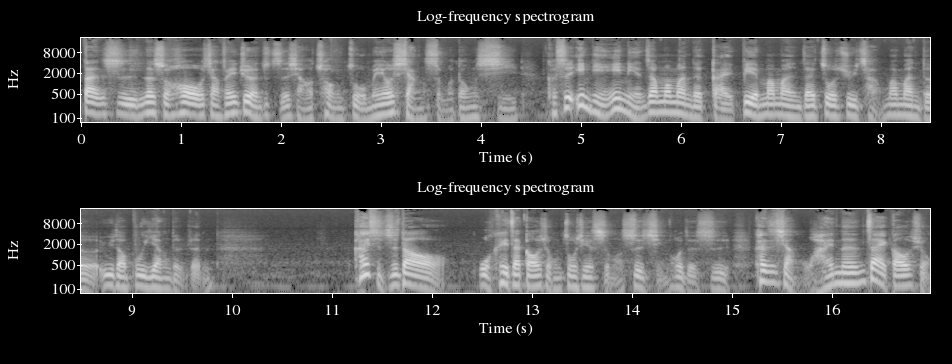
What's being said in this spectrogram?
但是那时候想成立剧团就只是想要创作，没有想什么东西。可是，一年一年这样慢慢的改变，慢慢的在做剧场，慢慢的遇到不一样的人，开始知道我可以在高雄做些什么事情，或者是开始想我还能在高雄。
